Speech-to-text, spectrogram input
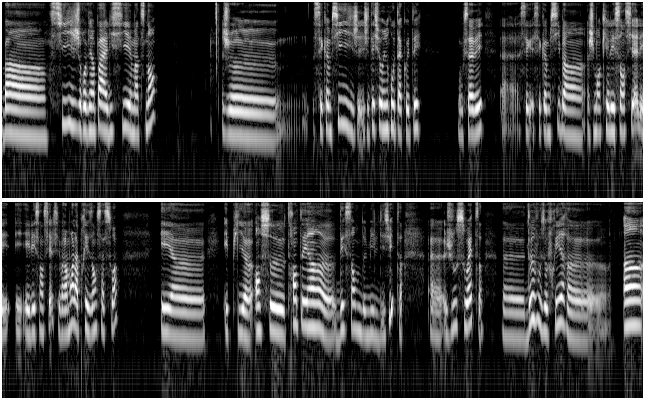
ben si je reviens pas à l'ici et maintenant, je c'est comme si j'étais sur une route à côté. Vous savez, euh, c'est comme si ben je manquais l'essentiel et, et, l'essentiel c'est vraiment la présence à soi. Et, euh, et puis euh, en ce 31 décembre 2018, je vous souhaite de vous offrir un,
